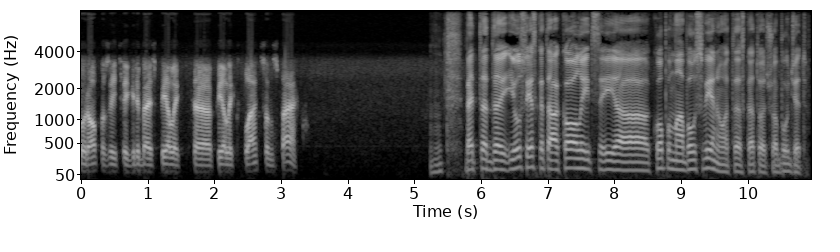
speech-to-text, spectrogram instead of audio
kur opozīcija gribēs pielikt, eh, pielikt plecu un spēku. Mhm. Bet tad jūsu ieskatā koalīcija kopumā būs vienota skatot šo budžetu?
